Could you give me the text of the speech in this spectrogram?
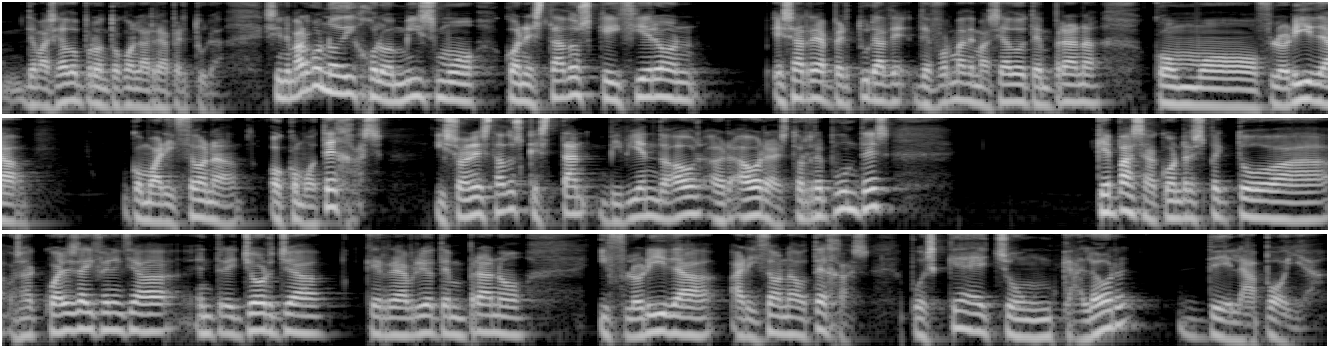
demasiado pronto con la reapertura. Sin embargo, no dijo lo mismo con estados que hicieron esa reapertura de forma demasiado temprana, como Florida, como Arizona o como Texas. Y son estados que están viviendo ahora estos repuntes. ¿Qué pasa con respecto a, o sea, cuál es la diferencia entre Georgia, que reabrió temprano, y Florida, Arizona o Texas? Pues que ha hecho un calor de la polla.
